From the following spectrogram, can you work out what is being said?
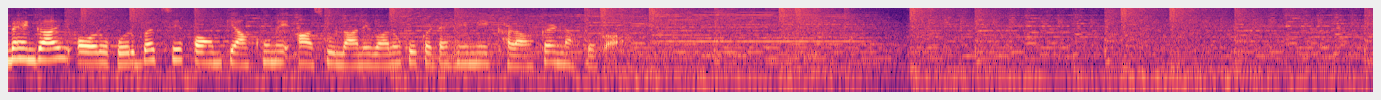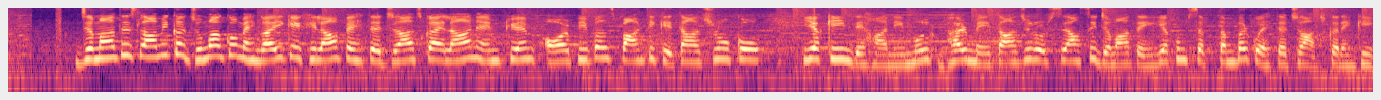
महँगाई और गुर्बत से कौम की आँखों में आँसू लाने वालों को कटहरे में खड़ा करना होगा। जमात इस्लामी का जुमा को महँगाई के खिलाफ एहतजाज का ऐलान एम क्यू एम और पीपल्स पार्टी के ताजरों को यकीन दहानी। मुल्क भर में ताजर और सियासी जमातें यकम सितंबर को एहतजाज करेंगी।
